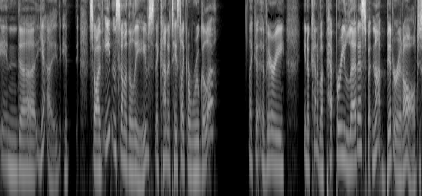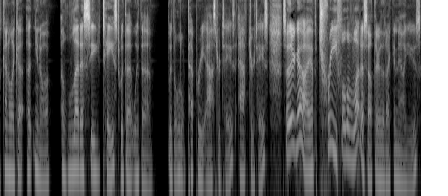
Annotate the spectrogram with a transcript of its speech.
and uh, yeah, it, it, So I've eaten some of the leaves. They kind of taste like arugula, like a, a, very, you know, kind of a peppery lettuce, but not bitter at all. Just kind of like a, a you know, a, a lettucey taste with a with a with a little peppery aftertaste. Aftertaste. So there you go. I have a tree full of lettuce out there that I can now use.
